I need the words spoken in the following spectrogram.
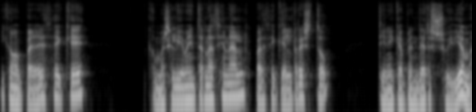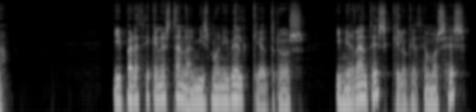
y como parece que, como es el idioma internacional, parece que el resto tiene que aprender su idioma. y parece que no están al mismo nivel que otros inmigrantes, que lo que hacemos es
